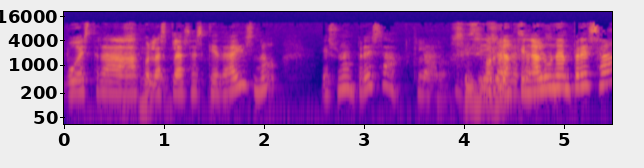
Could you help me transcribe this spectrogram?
vuestra con las clases que dais, ¿no? Es una empresa. Claro. Sí, sí. Porque Sí, al final una empresa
